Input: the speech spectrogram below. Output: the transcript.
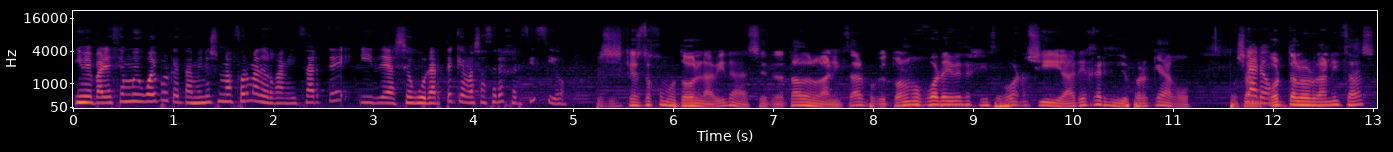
y me parece muy guay porque también es una forma de organizarte y de asegurarte que vas a hacer ejercicio. Pues es que esto es como todo en la vida, se trata de organizar, porque tú a lo mejor hay veces que dices, bueno, sí, haré ejercicio, pero ¿qué hago? Pues a Claro. lo mejor te lo organizas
